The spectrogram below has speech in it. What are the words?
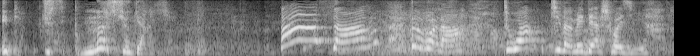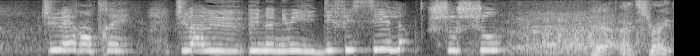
Eh bien, tu sais, Monsieur Garrier, Sam, te voilà. Toi, tu vas m'aider à choisir. tu es rentré. Tu as eu une nuit difficile, chouchou. Yeah, that's right.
